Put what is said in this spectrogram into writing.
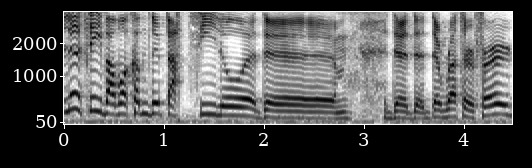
là, tu sais, il va avoir comme deux parties là, de, de, de, Rutherford.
